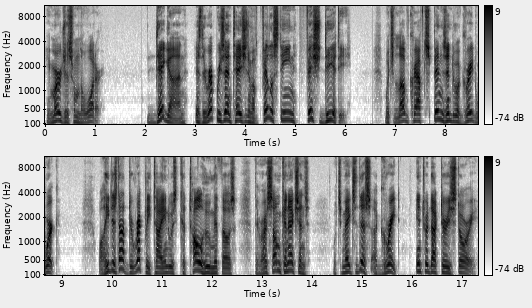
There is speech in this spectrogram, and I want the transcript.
emerges from the water. Dagon is the representation of a Philistine fish deity which Lovecraft spins into a great work. While he does not directly tie into his Cthulhu mythos, there are some connections, which makes this a great introductory story.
